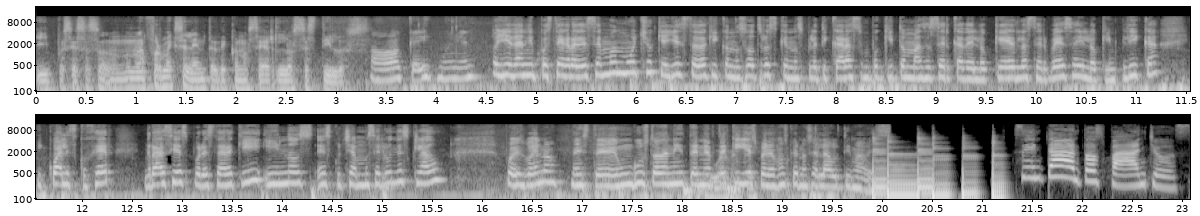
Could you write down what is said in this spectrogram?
y pues esa es una forma excelente de conocer los estilos. ok, muy bien. Oye Dani, pues te agradecemos mucho que hayas estado aquí con nosotros, que nos platicaras un poquito más acerca de lo que es la cerveza y lo que implica y cuál escoger. Gracias por estar aquí y nos escuchamos el lunes, Clau. Pues bueno, este, un gusto Dani tenerte aquí y esperemos que no sea la última vez. Sin tantos panchos.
